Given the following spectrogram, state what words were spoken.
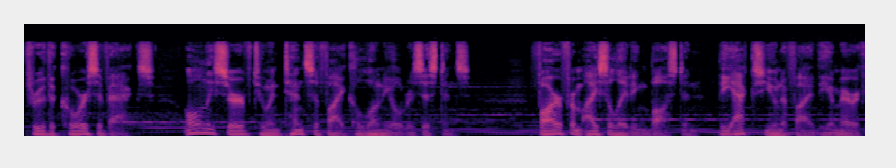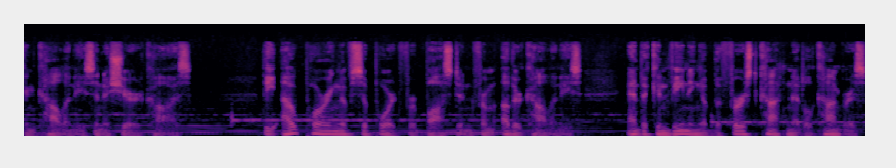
through the coercive acts, only served to intensify colonial resistance. Far from isolating Boston, the acts unified the American colonies in a shared cause. The outpouring of support for Boston from other colonies and the convening of the First Continental Congress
